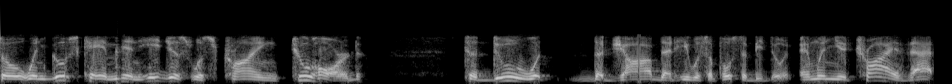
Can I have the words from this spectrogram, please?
So when Goose came in, he just was trying too hard to do what the job that he was supposed to be doing. And when you try that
